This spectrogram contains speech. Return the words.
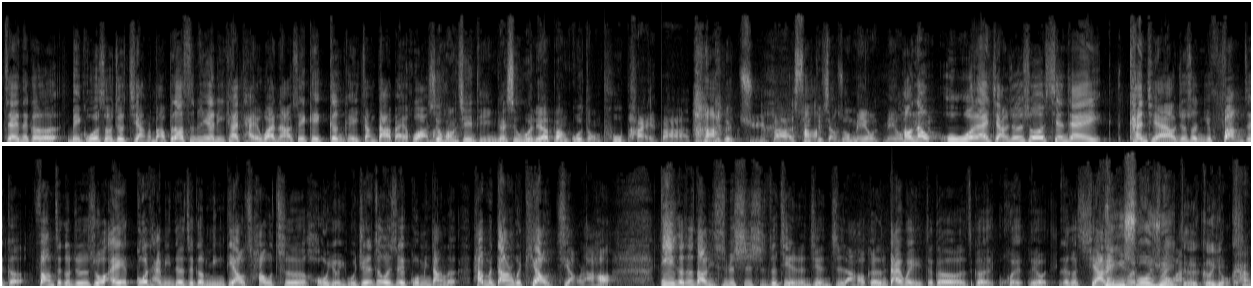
在那个美国的时候就讲了嘛，不知道是不是因为离开台湾啊，所以可以更可以讲大白话嘛。所以黄健庭应该是为了要帮郭董铺排。牌吧，那个局吧，所以就想说没有没有。好，那我我来讲，就是说现在看起来啊，就是说你去放这个放这个，就是说，哎，郭台铭的这个民调超车侯友谊，我觉得这个是国民党的，他们当然会跳脚了哈。第一个，这到底是不是事实？这见仁见智了哈。可能待会这个这个会有那个其他听说瑞德哥有看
